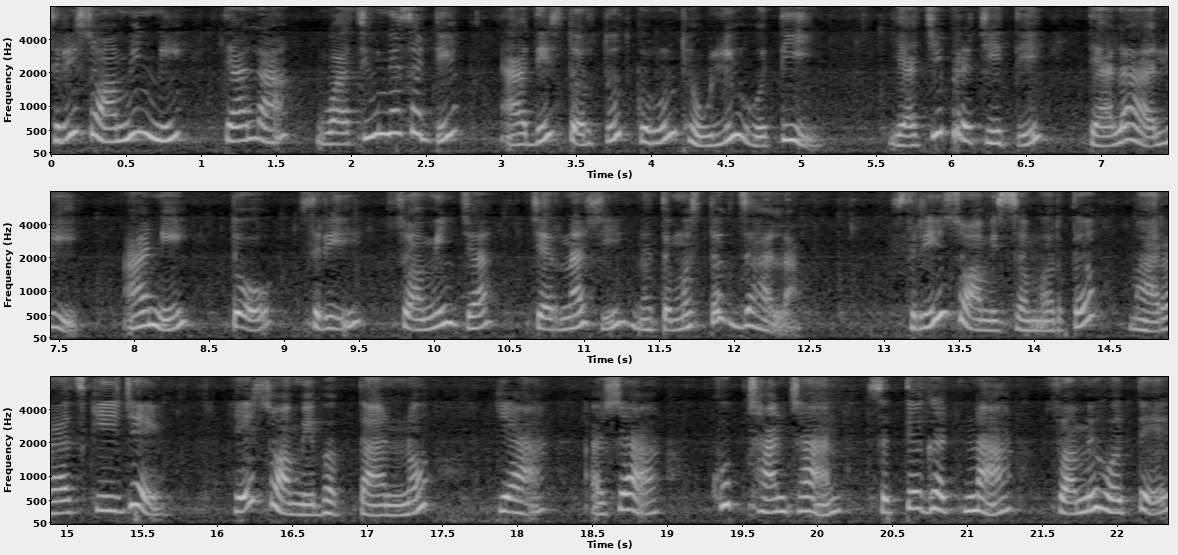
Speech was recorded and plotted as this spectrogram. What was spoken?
श्री स्वामींनी त्याला वाचविण्यासाठी आधीच तरतूद करून ठेवली होती. याची प्रचिती त्याला आली आणि तो श्री स्वामींच्या चरणाशी नतमस्तक झाला. श्री स्वामी समर्थ महाराज की जय. हे स्वामी भक्तांनो या अशा खूप छान छान सत्यघटना स्वामी होते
